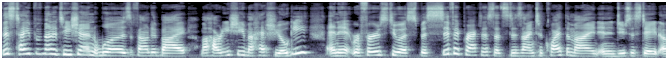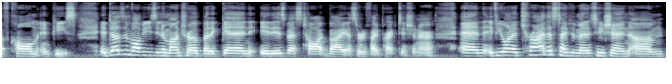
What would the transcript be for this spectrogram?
this type of meditation was founded by Maharishi Mahesh Yogi, and it refers to a specific practice that's designed to quiet the mind and induce a state of calm and peace. It does involve using a mantra, but again, it is best taught by a certified practitioner. And if you want to try this type of meditation, meditation, um,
